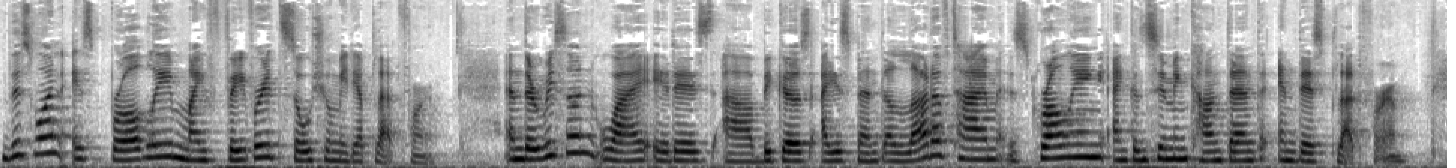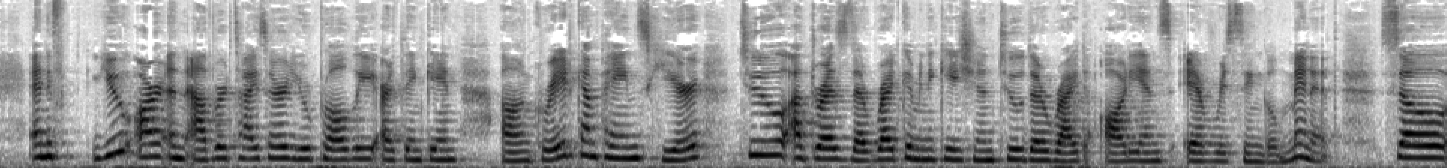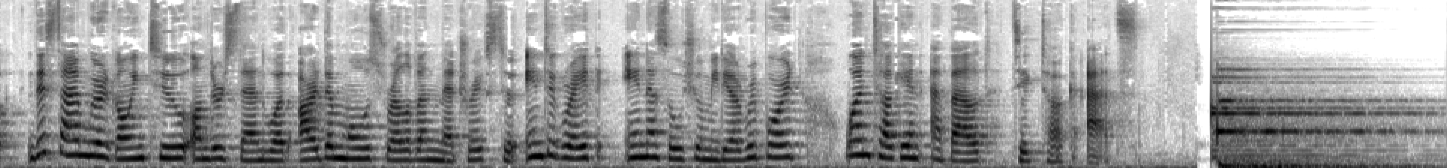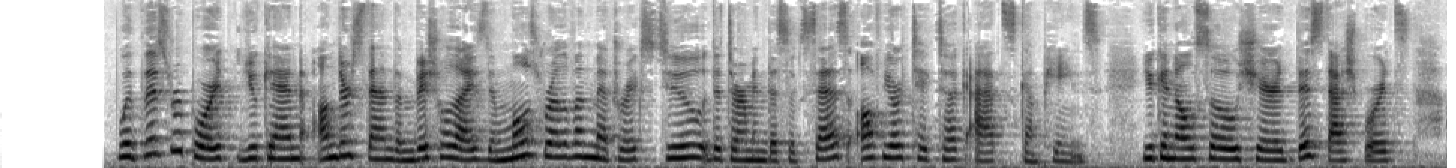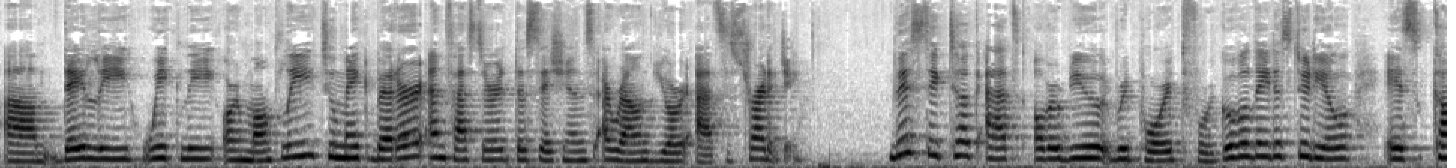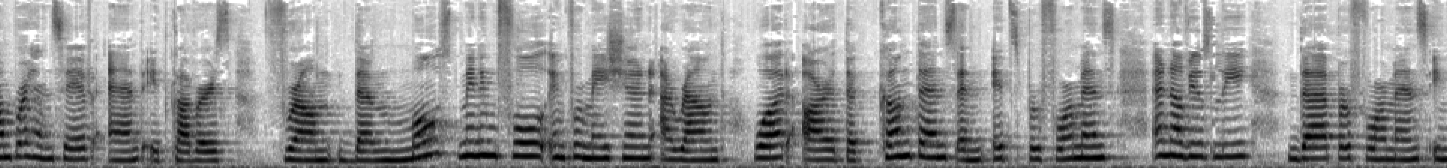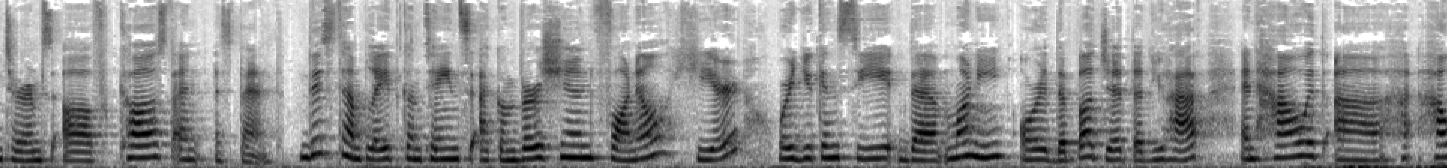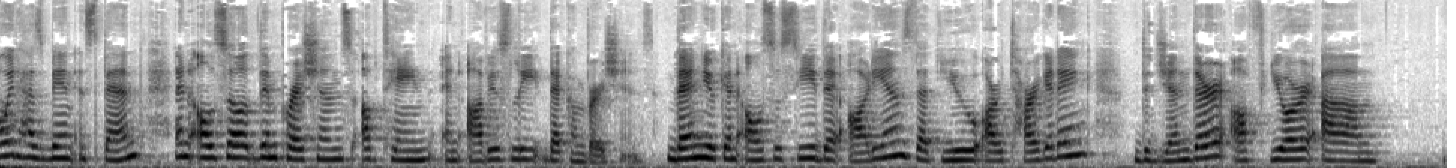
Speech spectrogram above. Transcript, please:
This one is probably my favorite social media platform. And the reason why it is uh, because I spent a lot of time scrolling and consuming content in this platform. And if you are an advertiser, you probably are thinking on create campaigns here to address the right communication to the right audience every single minute. So this time we're going to understand what are the most relevant metrics to integrate in a social media report when talking about TikTok ads. With this report, you can understand and visualize the most relevant metrics to determine the success of your TikTok ads campaigns. You can also share these dashboards um, daily, weekly, or monthly to make better and faster decisions around your ads strategy. This TikTok ads overview report for Google Data Studio is comprehensive and it covers from the most meaningful information around what are the contents and its performance and obviously the performance in terms of cost and spend. This template contains a conversion funnel here where you can see the money or the budget that you have and how it uh, how it has been spent and also the impressions obtained and obviously the conversions. Then you can also see the audience that you are targeting, the gender of your um,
